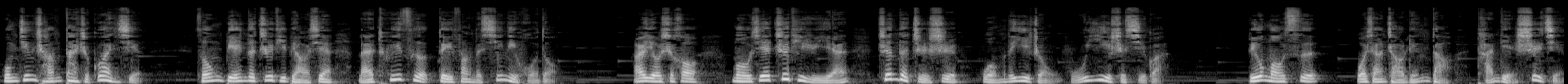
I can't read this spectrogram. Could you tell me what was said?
我们经常带着惯性，从别人的肢体表现来推测对方的心理活动，而有时候。某些肢体语言真的只是我们的一种无意识习惯，比如某次我想找领导谈点事情，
